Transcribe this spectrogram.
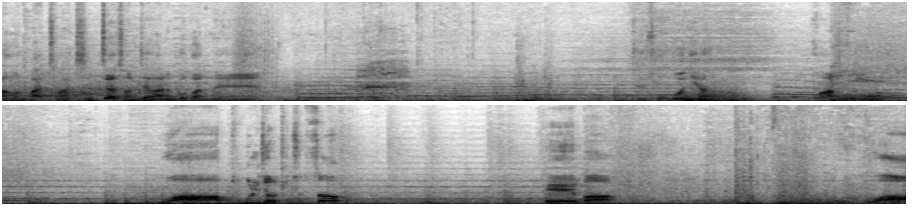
상은 마치마 진짜 전쟁하는 것 같네. 송건이야? 관우? 와, 폭을 저렇게 쳤어? 대박. 와.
